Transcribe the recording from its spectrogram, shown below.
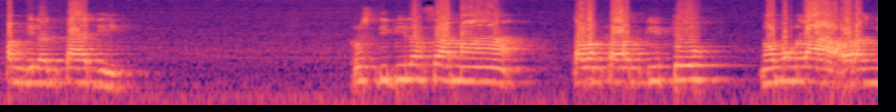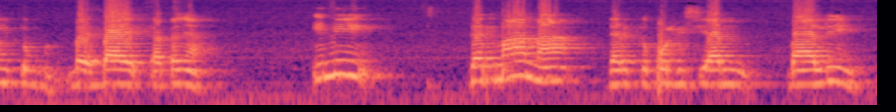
panggilan tadi terus dibilang sama kawan-kawan gitu ngomonglah orang itu baik-baik katanya ini dari mana dari kepolisian Bali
